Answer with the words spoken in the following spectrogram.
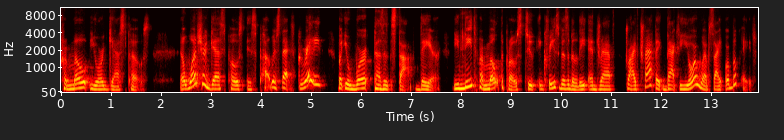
promote your guest post. Now, once your guest post is published, that's great, but your work doesn't stop there. You need to promote the post to increase visibility and drive, drive traffic back to your website or book page.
